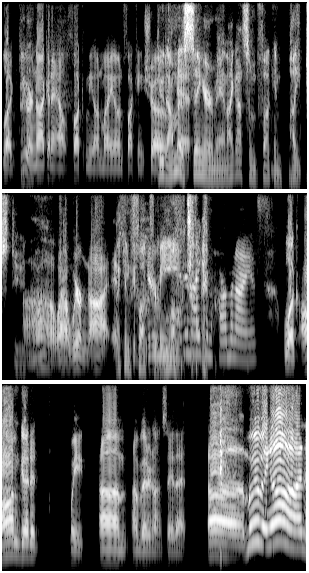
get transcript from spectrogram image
Look, you are not going to out fuck me on my own fucking show. Dude, I'm Ken. a singer, man. I got some fucking pipes, dude. Oh wow, we're not. I As can fuck hear for a me. long And I can harmonize. Look, all I'm good at. Wait, um, I better not say that. Uh, moving on.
